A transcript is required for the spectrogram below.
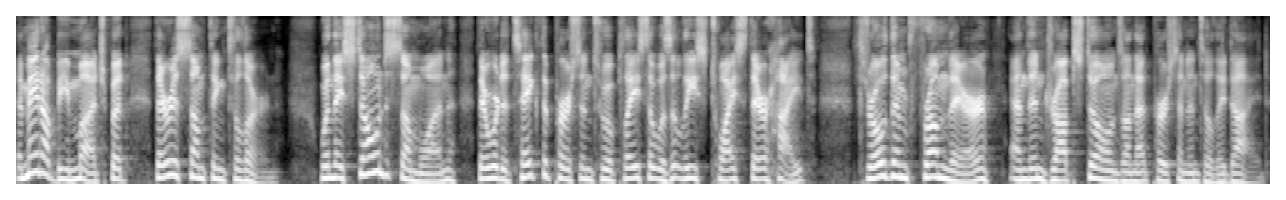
It may not be much, but there is something to learn. When they stoned someone, they were to take the person to a place that was at least twice their height, throw them from there, and then drop stones on that person until they died.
